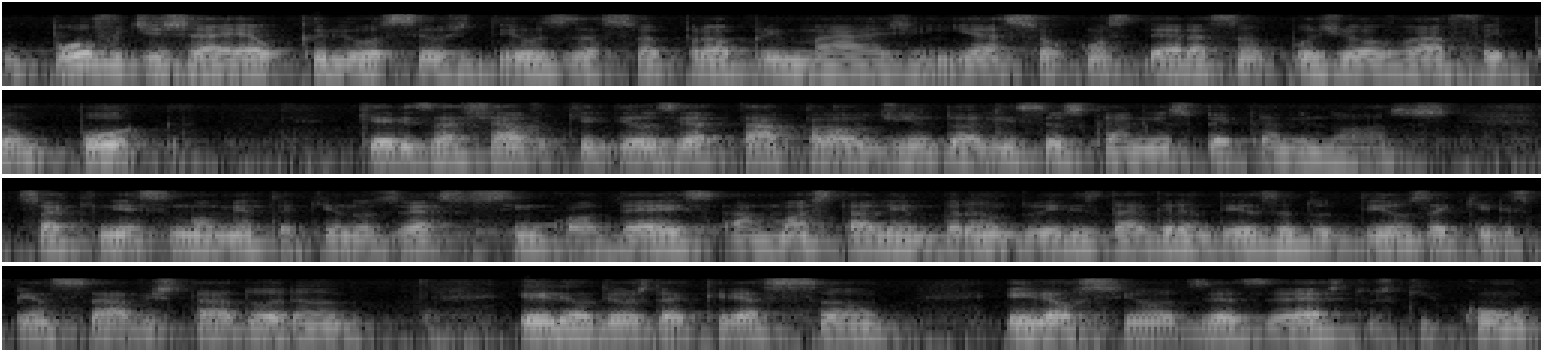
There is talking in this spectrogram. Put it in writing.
O povo de Israel criou seus deuses à sua própria imagem, e a sua consideração por Jeová foi tão pouca que eles achavam que Deus ia estar aplaudindo ali seus caminhos pecaminosos. Só que nesse momento aqui, nos versos 5 ao 10, Amós está lembrando eles da grandeza do Deus a que eles pensavam estar adorando. Ele é o Deus da criação, ele é o Senhor dos exércitos, que com o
